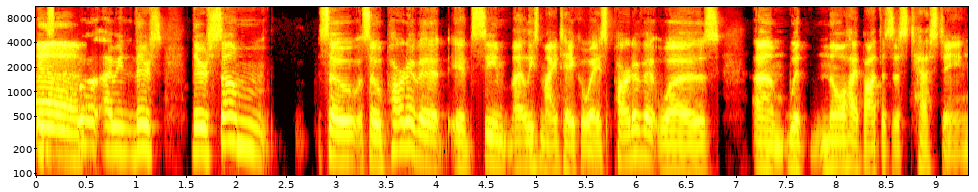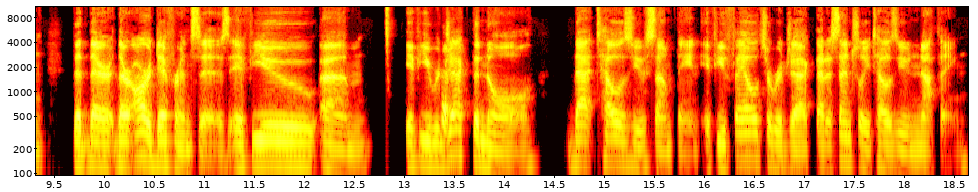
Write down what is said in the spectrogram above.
Um, well, I mean, there's there's some so so part of it it seemed at least my takeaways part of it was um, with null hypothesis testing that there there are differences if you um, if you reject the null that tells you something. If you fail to reject, that essentially tells you nothing.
